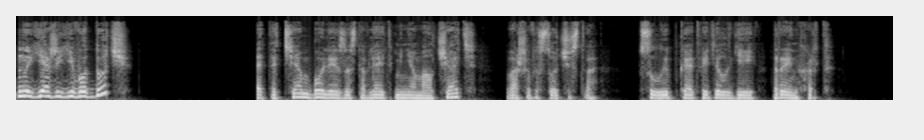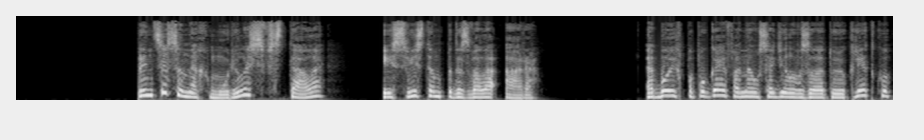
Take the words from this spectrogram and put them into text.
Но я же его дочь? Это тем более заставляет меня молчать, ваше высочество, с улыбкой ответил ей Рейнхард. Принцесса нахмурилась, встала и свистом подозвала Ара. Обоих попугаев она усадила в золотую клетку,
